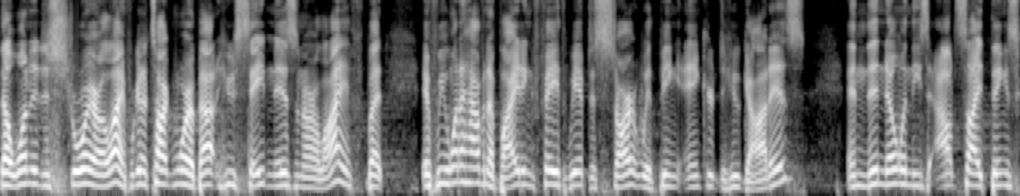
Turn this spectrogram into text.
that want to destroy our life. We're going to talk more about who Satan is in our life, but if we want to have an abiding faith, we have to start with being anchored to who God is and then know when these outside things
